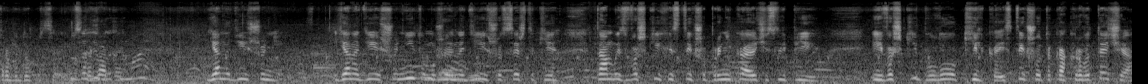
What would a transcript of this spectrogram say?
треба допис- Ну, сказати. немає? Я надіюсь, що ні. Я надіюсь, що ні, тому що я надіюсь, що все ж таки там із важких, із тих, що проникаючи сліпі, і важкі було кілька, із тих, що така кровотеча,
